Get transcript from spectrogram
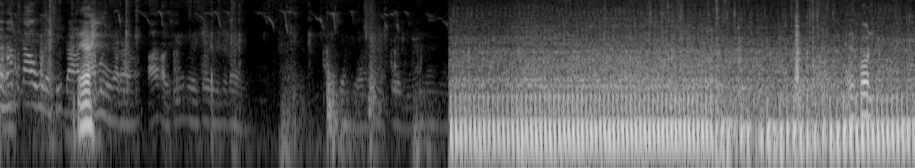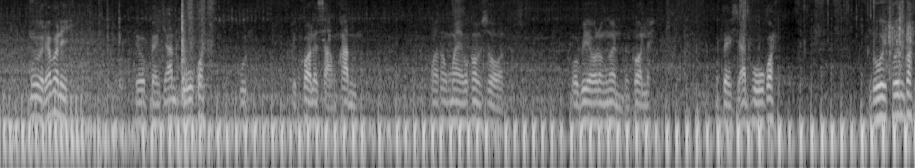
มาครับเก่าคนละสิบล้านเนี่ย สามหมื่นกันนะป้าเขาซื้อไปซื้อไปได้ ทุกคน มือได้ป่ะนี่เดี๋ยวแปลงจานหูก่อนคุณเดี๋ยวก่อนละสามคันมาทางไม้มาคำสอนบอเบลเราเงินไปก่อนเลยแปลงจานหูก่อนดูให้เพื่อนก่อน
